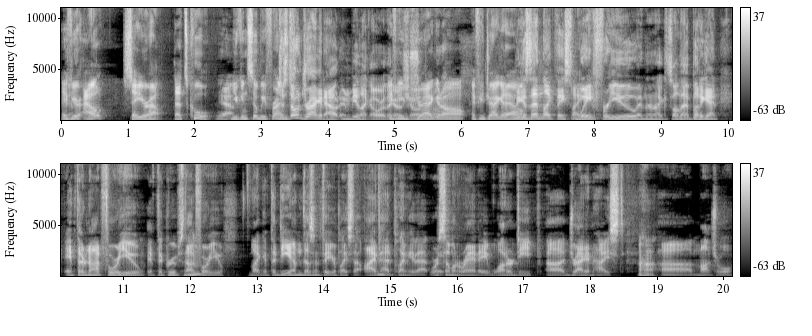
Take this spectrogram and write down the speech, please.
if you're out, say you're out. That's cool. Yeah. you can still be friends. Just don't drag it out and be like, "Oh, are they if you to show up?" drag and it that. all, if you drag it out, because then like they s Like- wait for you and then like it's all that but again if they're not for you if the group's Mm-hmm. not for you like if the dm doesn't fit your playstyle i've had plenty of that where someone ran a Waterdeep uh dragon heist uh-huh. uh module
